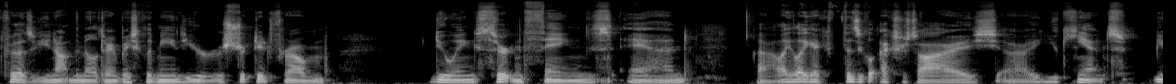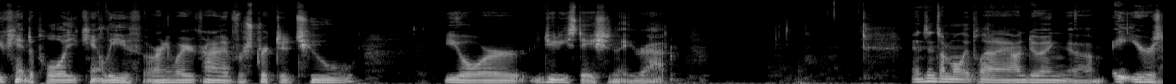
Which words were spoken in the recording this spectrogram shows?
for those of you not in the military, basically means you're restricted from doing certain things and uh, like like a physical exercise. Uh, you can't you can't deploy, you can't leave or anywhere. You're kind of restricted to your duty station that you're at. And since I'm only planning on doing um, eight years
